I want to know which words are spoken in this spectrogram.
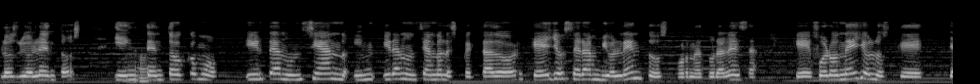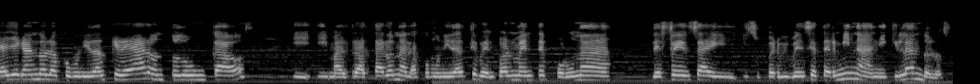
los violentos y intentó como irte anunciando, ir anunciando al espectador que ellos eran violentos por naturaleza, que fueron ellos los que ya llegando a la comunidad crearon todo un caos y, maltrataron a la comunidad que eventualmente por una defensa y, y supervivencia termina aniquilándolos.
